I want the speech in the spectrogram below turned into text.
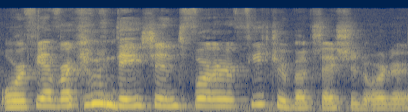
or if you have recommendations for future books I should order.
